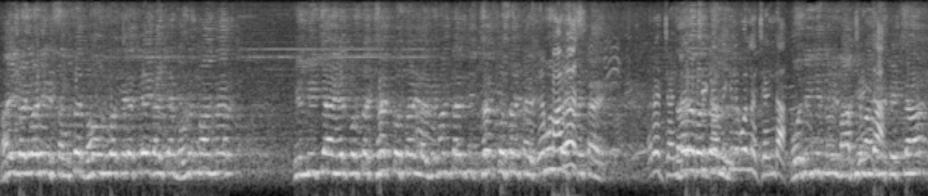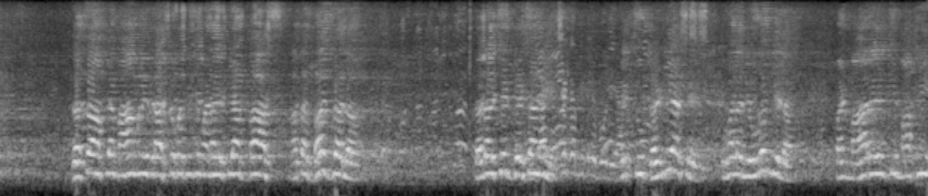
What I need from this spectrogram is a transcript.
काही गडबडीने संसद भवन उभं केलं ते गळतंय म्हणून मागणार. दिल्लीच्या एअरपोर्टचं छत कोसळलं विमानतळाची छत कोसळत आहे पूल कोसळत आहे अरे झंडा चेक करने के लिए बोलना झंडा. मोदीजी तुम्ही माफी मागण्यापेक्षा जसं आपल्या महामहिम राष्ट्रपतीजी म्हणाले की बस आता बस झालं. कदाचित देशाने चेक ही चूक घडली असेल तुम्हाला निवडून गेलं पण महाराजांची माफी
